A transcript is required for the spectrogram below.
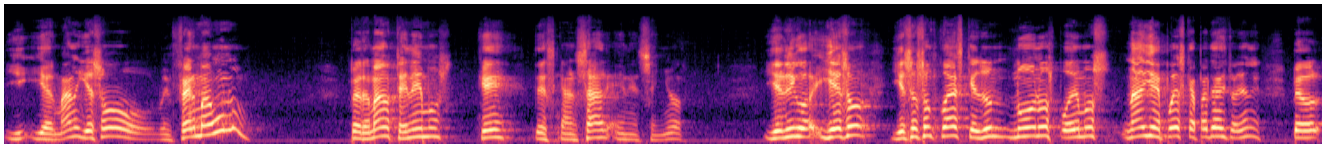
y, y hermano, y eso lo enferma a uno. Pero hermano, tenemos que descansar en el Señor. Y yo digo, y eso, y eso son cosas que no nos podemos, nadie puede escapar de las situaciones. Pero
